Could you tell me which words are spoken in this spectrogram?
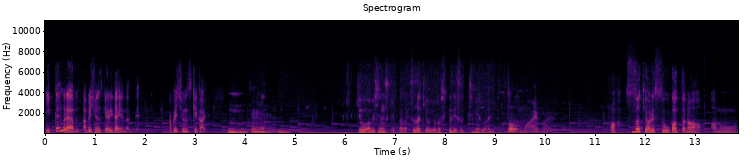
一回ぐらい安倍俊介やりたいんだって。安倍俊介会。うん、そうね。うんうん今日、安倍晋介から、津崎をよろしくですってメールが入ってます。おお前前。あ、須崎あれすごかったな。あの、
